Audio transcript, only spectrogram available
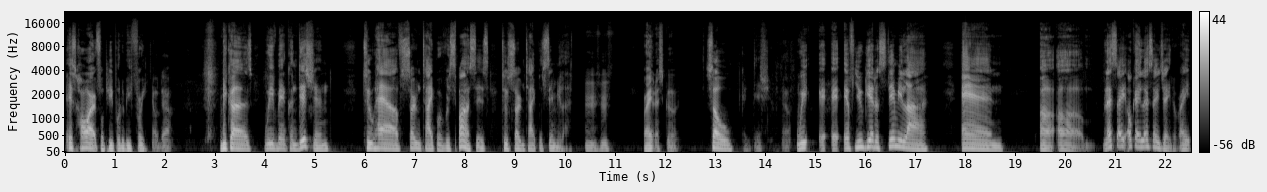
It's hard for people to be free. No doubt. Because we've been conditioned to have certain type of responses to certain type of stimuli. Mm-hmm. Right? Yeah, that's good. So condition. Yeah. We if you get a stimuli and uh um let's say okay, let's say Jada, right?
